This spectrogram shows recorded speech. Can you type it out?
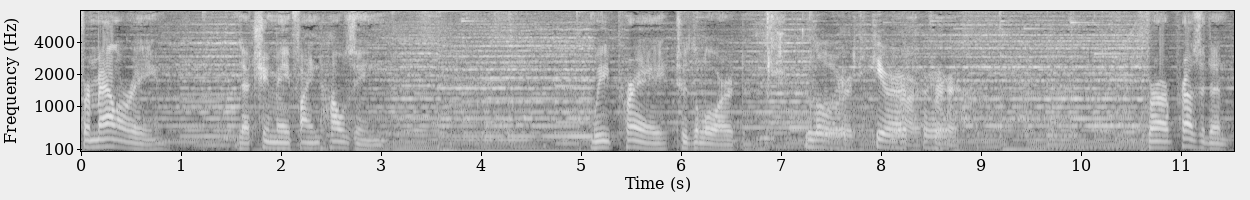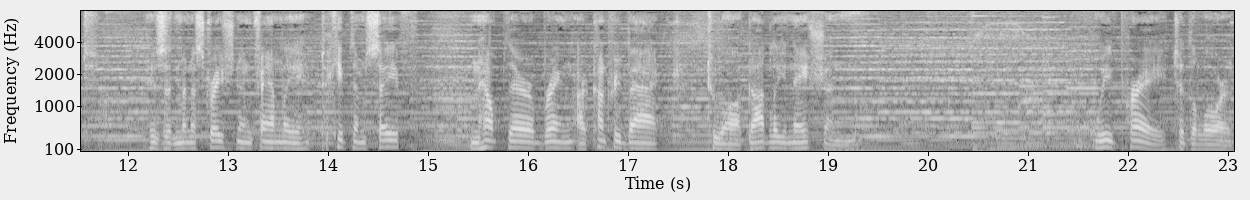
For Mallory, that she may find housing, we pray to the Lord. Lord, hear our prayer. For our president, his administration and family, to keep them safe and help there bring our country back to a godly nation. We pray to the Lord.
